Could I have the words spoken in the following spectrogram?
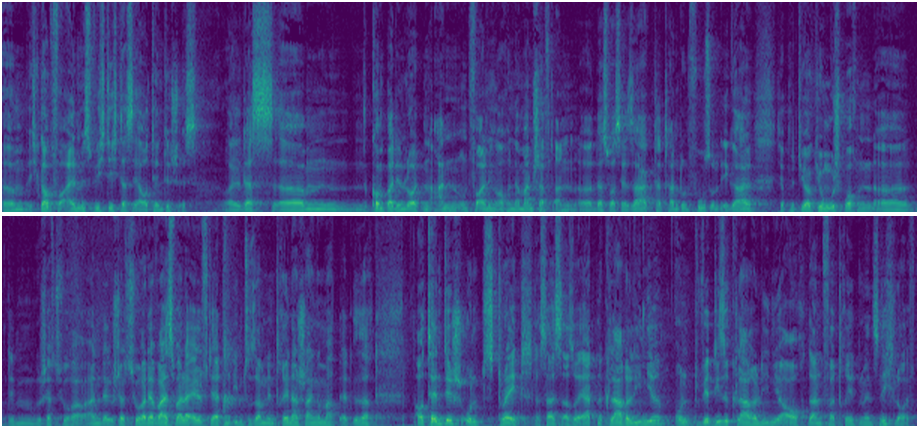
Ähm, ich glaube, vor allem ist wichtig, dass er authentisch ist. Weil das ähm, kommt bei den Leuten an und vor allen Dingen auch in der Mannschaft an. Äh, das, was er sagt, hat Hand und Fuß und egal. Ich habe mit Jörg Jung gesprochen, äh, dem Geschäftsführer, einem der Geschäftsführer der Weißweiler Elf, der hat mit ihm zusammen den Trainerschein gemacht. Er hat gesagt, authentisch und straight. Das heißt also, er hat eine klare Linie und wird diese klare Linie auch dann vertreten, wenn es nicht läuft.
